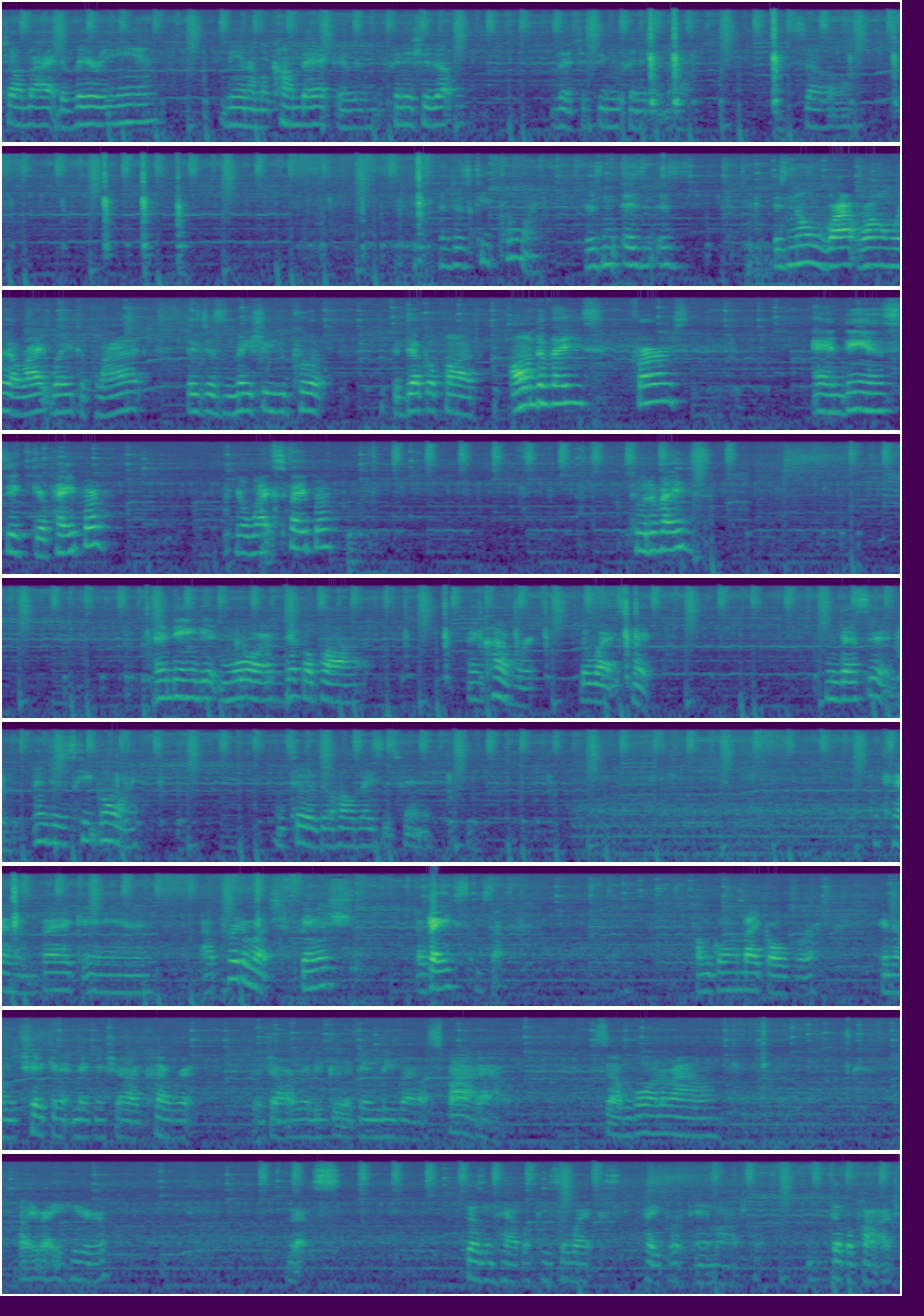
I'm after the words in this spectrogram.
till I'm at the very end. Then I'm gonna come back and finish it up. Let you see me finish it up. So and just keep going. There's, there's, there's, no right, wrong way or right way to apply it. It just make sure you put the decoupage on the vase first and then stick your paper, your wax paper to the vase and then get more decoupage and cover it, the wax paper. And that's it. And just keep going until the whole vase is finished. Okay, I'm back and I pretty much finished the vase. I'm sorry. I'm going back over and I'm checking it, making sure I cover it, the jar really good, then leave a spot out. So I'm going around right right here. That's doesn't have a piece of wax paper and my decoupage.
